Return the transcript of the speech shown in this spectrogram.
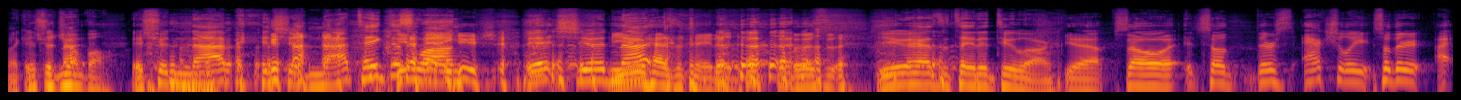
like It's it should a jump ball. It should not. It should not take this long. should- It should You not. You hesitated. You hesitated too long. Yeah. So so there's actually so there I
